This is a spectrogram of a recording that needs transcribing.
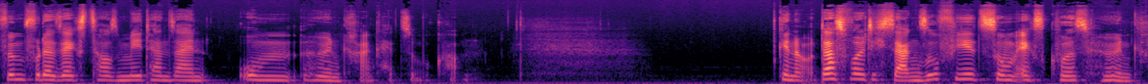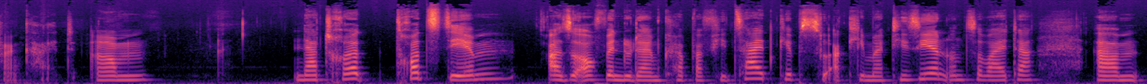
5.000 oder 6.000 Metern sein, um Höhenkrankheit zu bekommen. Genau, das wollte ich sagen. So viel zum Exkurs Höhenkrankheit. Ähm, na, tr trotzdem, also auch wenn du deinem Körper viel Zeit gibst, zu akklimatisieren und so weiter, ähm,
